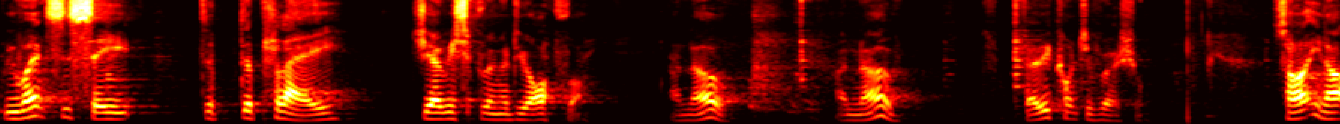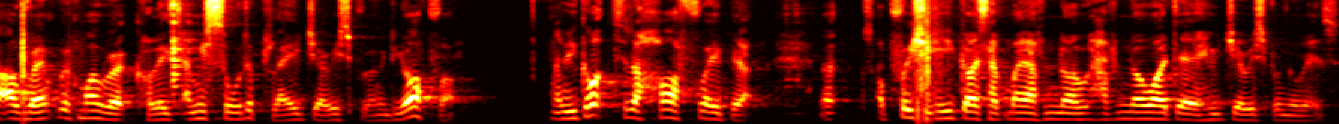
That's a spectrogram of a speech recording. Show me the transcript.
we went to see the, the play Jerry Springer the Opera. I know, I know, very controversial. So, you know, I went with my work colleagues and we saw the play Jerry Springer the Opera. And we got to the halfway bit. Uh, I appreciate you guys have, may have no, have no idea who Jerry Springer is,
